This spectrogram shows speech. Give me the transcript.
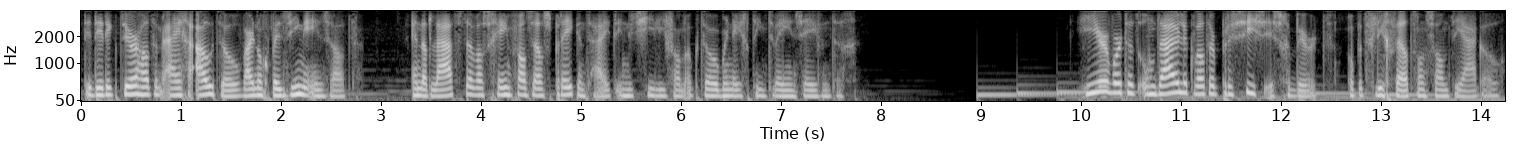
De directeur had een eigen auto waar nog benzine in zat. En dat laatste was geen vanzelfsprekendheid in het Chili van oktober 1972. Hier wordt het onduidelijk wat er precies is gebeurd op het vliegveld van Santiago.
